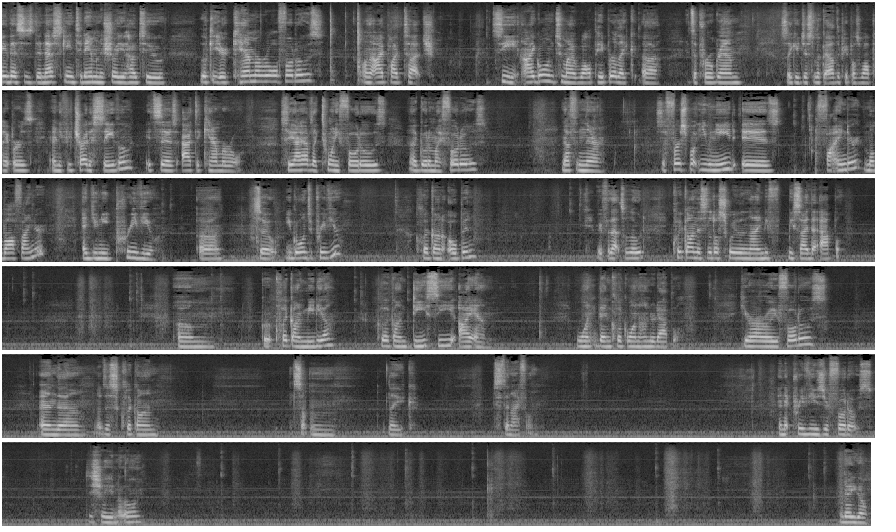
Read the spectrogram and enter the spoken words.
Hey, this is Dineski, and today I'm going to show you how to look at your camera roll photos on the iPod Touch. See, I go into my wallpaper, like, uh, it's a program, so you can just look at other people's wallpapers, and if you try to save them, it says add to camera roll. See, I have like 20 photos, I go to my photos, nothing there. So first what you need is Finder, mobile Finder, and you need Preview. Uh, so you go into preview, click on open, wait for that to load, click on this little squiggly line beside the apple. Um, go click on media, click on DCIM. One, then click 100 Apple. Here are all your photos, and uh, I'll just click on something like just an iPhone. And it previews your photos. Just show you another one. There you go.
